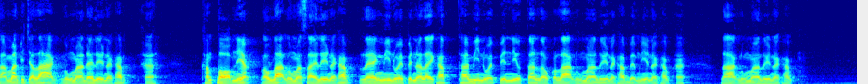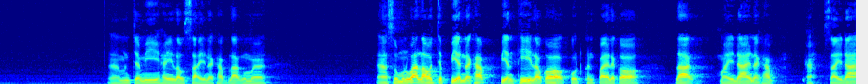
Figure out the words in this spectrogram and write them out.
สามารถที่จะลากลงมาได้เลยนะครับอะคำตอบเนี่ยเราลากลงมาใส่เลยนะครับ แรงมีหน่วยเป็นอะไรครับ ถ้ามีหน่วยเป็นนิวตันเราก็ลากลงมาเลยนะครับ แบบนี้นะครับอะลากลงมาเลยนะครับอ่ามันจะมีให้เราใส่นะครับลากลงมาอ่าสมมุติว่าเราจะเปลี่ยนนะครับ เปลี่ยนที่เราก็กดขึ้นไปแล้วก็ลากใหม่ได้นะครับ อะใส่ได้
